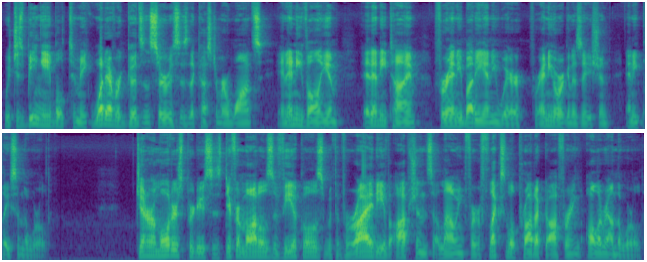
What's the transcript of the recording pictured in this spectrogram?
which is being able to make whatever goods and services the customer wants in any volume, at any time, for anybody, anywhere, for any organization, any place in the world. General Motors produces different models of vehicles with a variety of options, allowing for a flexible product offering all around the world.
